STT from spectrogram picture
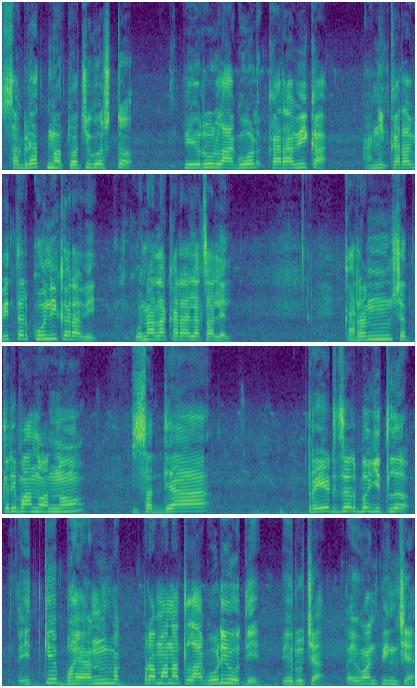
सगळ्यात महत्त्वाची गोष्ट पेरू लागवड करावी का आणि करावी तर कोणी करावी कोणाला करायला चालेल? कारण शेतकरी बांधवांनो सध्या ट्रेड जर बघितलं तर इतके भयानक प्रमाणात लागवडी होते पेरूच्या तैवान पिंगच्या.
